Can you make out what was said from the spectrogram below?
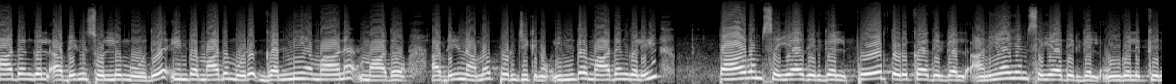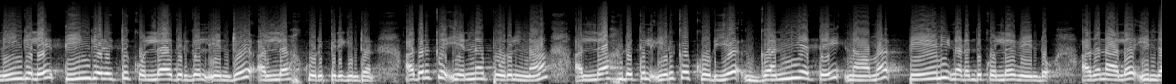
மாதங்கள் அப்படின்னு சொல்லும்போது இந்த மாதம் ஒரு கண்ணியமான மாதம் அப்படின்னு நாம் புரிஞ்சுக்கணும். இந்த மாதங்களில் பாவம் செய்யாதீர்கள் போர் தொடுக்காதீர்கள் அநியாயம் செய்யாதீர்கள். உங்களுக்கு நீங்களே தீங்கிழைத்து கொள்ளாதீர்கள் என்று அல்லாஹ் குறிப்பிடுகின்றான். அதற்கு என்ன பொருள்னா அல்லாஹிடத்தில் இருக்கக்கூடிய கண்ணியத்தை நாம பேணி நடந்து கொள்ள வேண்டும். அதனால இந்த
